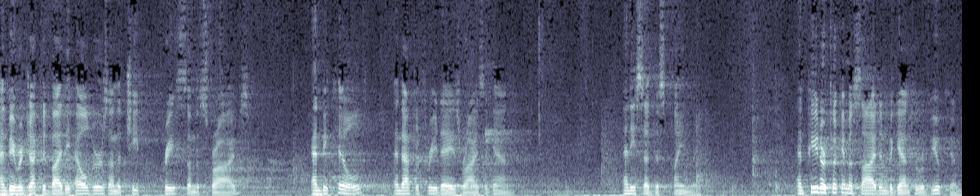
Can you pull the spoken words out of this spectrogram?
and be rejected by the elders and the chief priests and the scribes, and be killed, and after three days rise again. And he said this plainly. And Peter took him aside and began to rebuke him.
